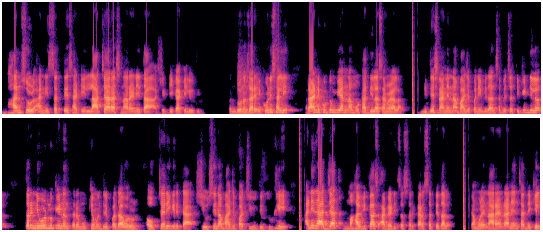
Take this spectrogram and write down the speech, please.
भानसूळ आणि सत्तेसाठी लाचार असणारा नेता अशी टीका केली होती. पण दोन हजार एकोणीस साली राणे कुटुंबियांना मोठा दिलासा मिळाला. नितेश राणेंना भाजपने विधानसभेचं तिकीट दिलं तर निवडणुकीनंतर मुख्यमंत्री पदावरून औपचारिकरित्या शिवसेना भाजपाची युती तुटली आणि राज्यात महाविकास आघाडीचं सरकार सत्तेत आलं. त्यामुळे नारायण राणेंचा देखील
